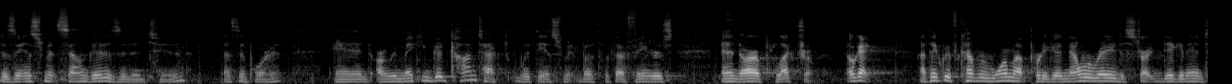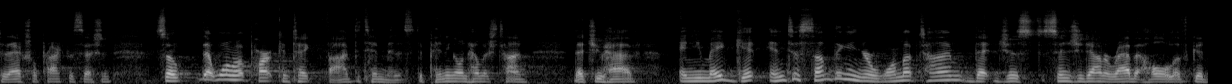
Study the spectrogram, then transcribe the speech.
Does the instrument sound good? Is it in tune? That's important. And are we making good contact with the instrument, both with our fingers and our plectrum? Okay, I think we've covered warm up pretty good. Now we're ready to start digging into the actual practice session. So that warm up part can take five to 10 minutes, depending on how much time that you have. And you may get into something in your warm up time that just sends you down a rabbit hole of good,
